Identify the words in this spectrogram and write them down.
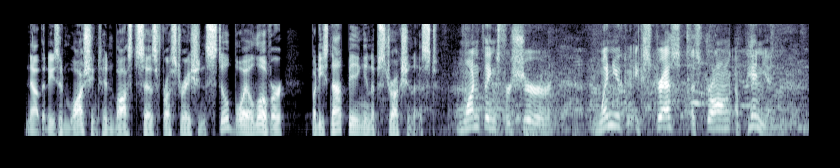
Now that he's in Washington, Bost says frustrations still boil over, but he's not being an obstructionist. One thing's for sure when you express a strong opinion,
